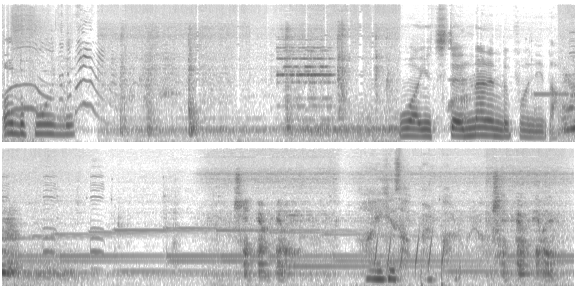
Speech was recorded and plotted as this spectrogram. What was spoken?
아니 너 보고 있네. 우와 얘 진짜 옛날 핸드폰이다. 4885 아 이게 4885야. 4885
